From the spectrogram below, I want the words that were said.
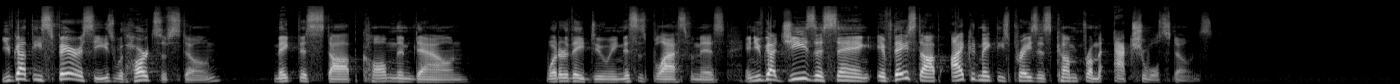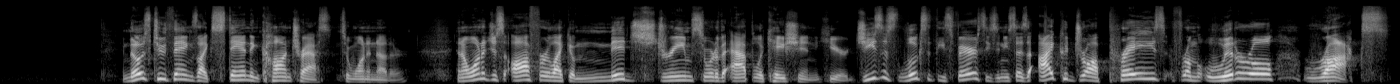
You've got these Pharisees with hearts of stone. Make this stop, calm them down. What are they doing? This is blasphemous. And you've got Jesus saying, if they stop, I could make these praises come from actual stones. And those two things like stand in contrast to one another. And I want to just offer like a midstream sort of application here. Jesus looks at these Pharisees and he says, I could draw praise from literal rocks.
